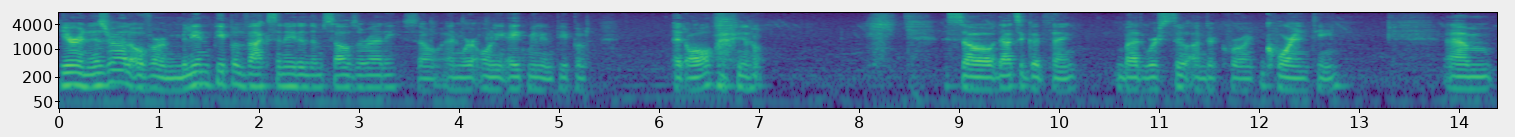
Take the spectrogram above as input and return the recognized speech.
Here in Israel, over a million people vaccinated themselves already. So, and we're only 8 million people at all, you know. So that's a good thing, but we're still under quarantine. Um,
